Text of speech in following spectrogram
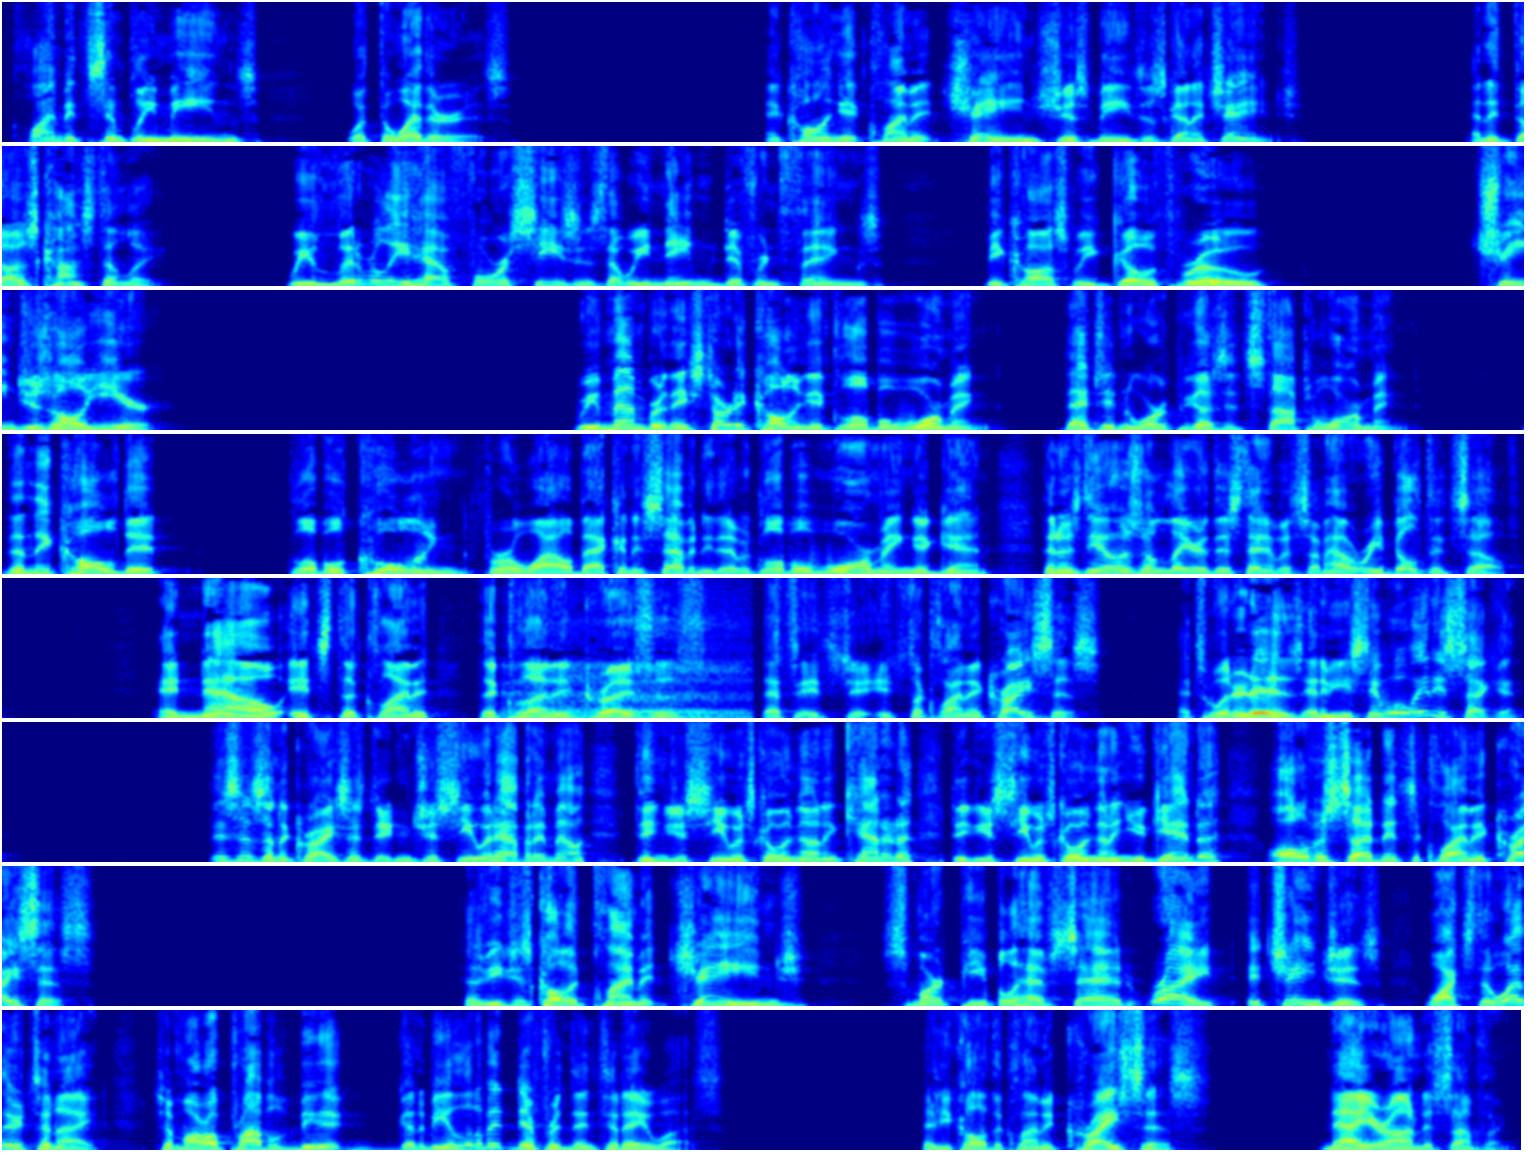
Climate simply means what the weather is. And calling it climate change just means it's going to change. And it does constantly. We literally have four seasons that we name different things because we go through changes all year. Remember, they started calling it global warming. That didn't work because it stopped warming. Then they called it global cooling for a while back in the 70s. Then it was global warming again. Then it was the ozone layer this time, but somehow it rebuilt itself. And now it's the climate the climate crisis. That's it's it's the climate crisis. That's what it is. And if you say, well, wait a second. This isn't a crisis. Didn't you see what happened in Maui? Didn't you see what's going on in Canada? Didn't you see what's going on in Uganda? All of a sudden, it's a climate crisis. Because if you just call it climate change, smart people have said, right, it changes. Watch the weather tonight. Tomorrow probably going to be a little bit different than today was. If you call it the climate crisis, now you're on to something.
